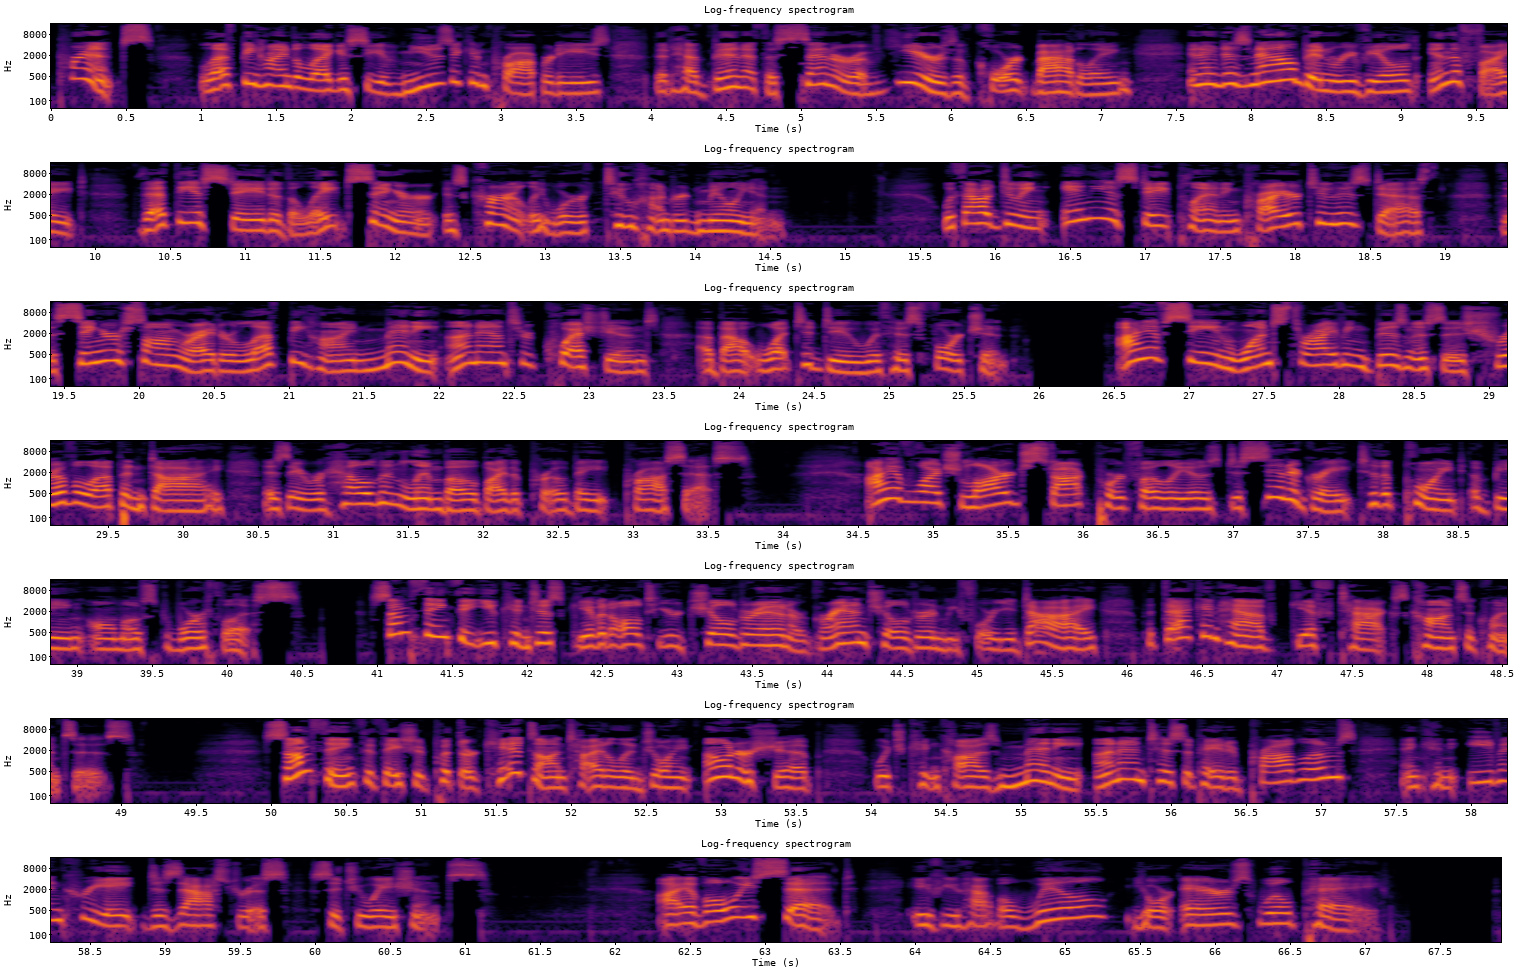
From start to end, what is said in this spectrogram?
Prince left behind a legacy of music and properties that have been at the center of years of court battling, and it has now been revealed in the fight that the estate of the late singer is currently worth 200 million. Without doing any estate planning prior to his death, the singer songwriter left behind many unanswered questions about what to do with his fortune. I have seen once thriving businesses shrivel up and die as they were held in limbo by the probate process. I have watched large stock portfolios disintegrate to the point of being almost worthless. Some think that you can just give it all to your children or grandchildren before you die, but that can have gift tax consequences. Some think that they should put their kids on title and joint ownership, which can cause many unanticipated problems and can even create disastrous situations. I have always said if you have a will, your heirs will pay.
